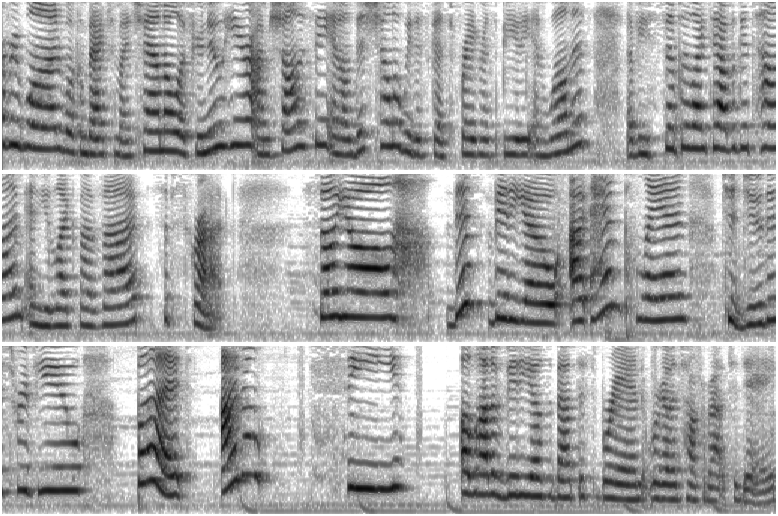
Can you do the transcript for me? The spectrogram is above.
everyone, welcome back to my channel. If you're new here, I'm Shaughnessy and on this channel we discuss fragrance, beauty, and wellness. If you simply like to have a good time and you like my vibe, subscribe. So y'all, this video, I hadn't planned to do this review, but I don't see a lot of videos about this brand we're gonna talk about today.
